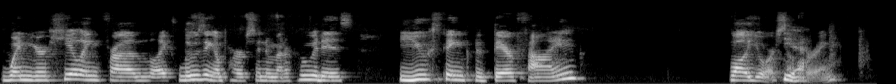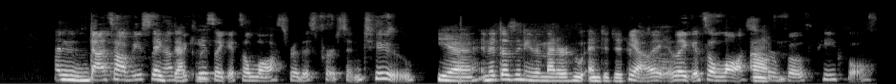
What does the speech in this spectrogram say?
when you're healing from like losing a person, no matter who it is, you think that they're fine while you're Yeah. suffering. And that's obviously not the case. Like it's a loss for this person too. yeah. And it doesn't even matter who ended it. Yeah, like, like it's a loss Um, for both people.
